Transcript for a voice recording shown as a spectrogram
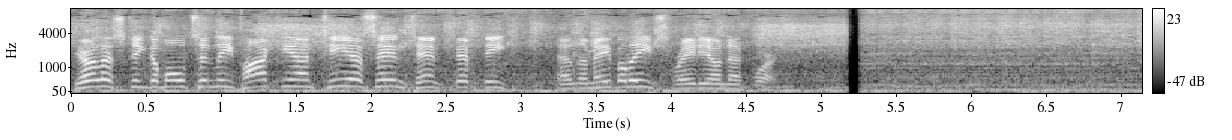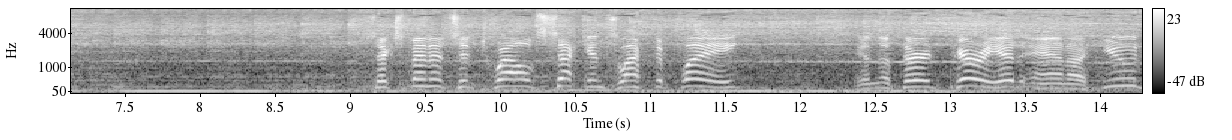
You're listening to Molson Leaf Hockey on TSN 1050 and the Maple Leafs Radio Network. Six minutes and 12 seconds left to play in the third period, and a huge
